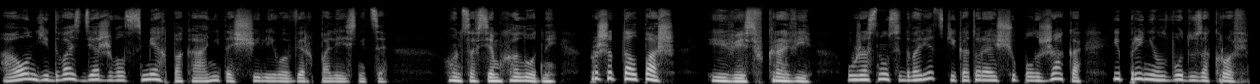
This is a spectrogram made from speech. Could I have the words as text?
а он едва сдерживал смех, пока они тащили его вверх по лестнице. «Он совсем холодный», — прошептал Паш, — «и весь в крови». Ужаснулся дворецкий, который ощупал Жака и принял воду за кровь.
